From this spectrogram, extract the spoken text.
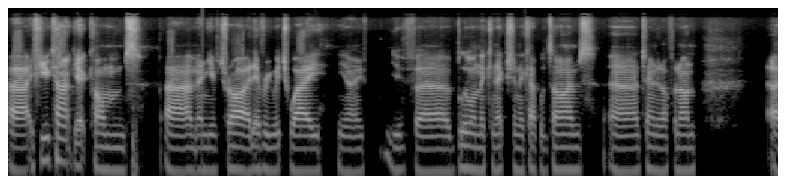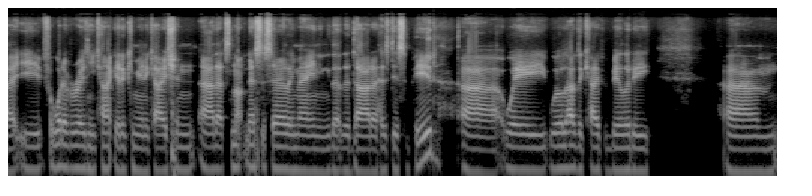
uh, if you can't get comms um, and you've tried every which way. You know, you've uh, blew on the connection a couple of times, uh, turned it off and on. Uh, you, for whatever reason, you can't get a communication. Uh, that's not necessarily meaning that the data has disappeared. Uh, we will have the capability um,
